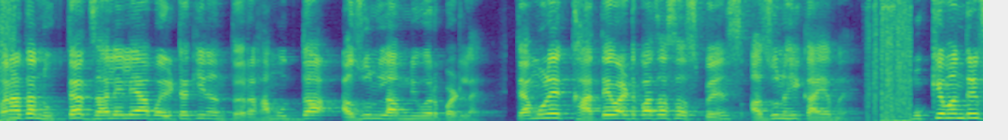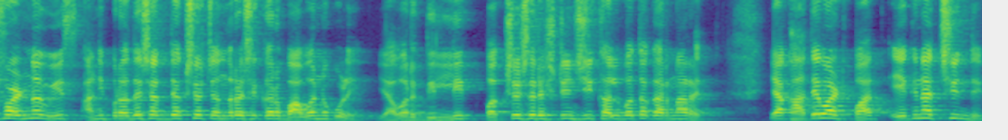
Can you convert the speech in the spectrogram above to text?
पण आता नुकत्याच झालेल्या बैठकीनंतर हा मुद्दा अजून लांबणीवर पडलाय. त्यामुळे खातेवाटपाचा सस्पेन्स अजूनही कायम आहे. मुख्यमंत्री फडणवीस आणि प्रदेश अध्यक्ष चंद्रशेखर बावनकुळे यावर दिल्लीत पक्षश्रेष्ठींशी खलबतं करणार आहेत. या खातेवाटपात एकनाथ शिंदे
